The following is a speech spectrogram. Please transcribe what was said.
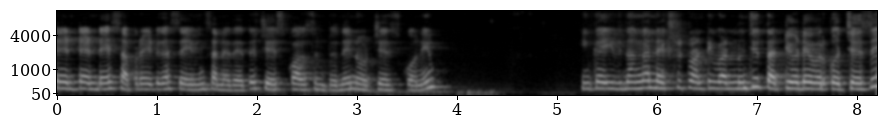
టెన్ టెన్ డేస్ సపరేట్గా సేవింగ్స్ అనేది అయితే చేసుకోవాల్సి ఉంటుంది. నోట్ చేసుకొని. ఇంకా ఈ విధంగా నెక్స్ట్ ట్వంటీ వన్ నుంచి థర్టీ డే వరకు వచ్చేసి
